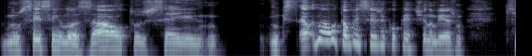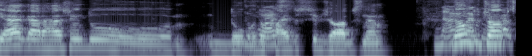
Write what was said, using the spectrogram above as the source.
Não sei se é em Los Altos, se é em, não, talvez seja em Cupertino mesmo, que é a garagem do, do, do, do pai do Steve Jobs, né? Não, não do Jobs.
